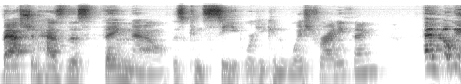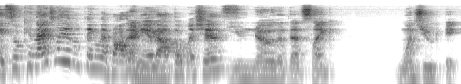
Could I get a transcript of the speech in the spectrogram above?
Bastian has this thing now, this conceit where he can wish for anything. And okay, so can I tell you the thing that bothered And me you- about the wishes? You know that that's like once you I-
